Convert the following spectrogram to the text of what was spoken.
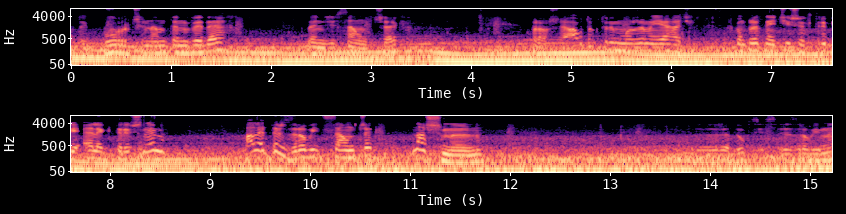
Tutaj burczy nam ten wydech. Będzie soundcheck. Proszę, auto, którym możemy jechać w kompletnej ciszy w trybie elektrycznym, ale też zrobić soundcheck na Szmyln. Redukcję sobie zrobimy.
